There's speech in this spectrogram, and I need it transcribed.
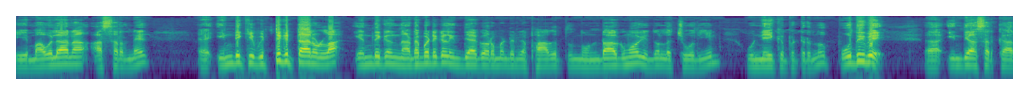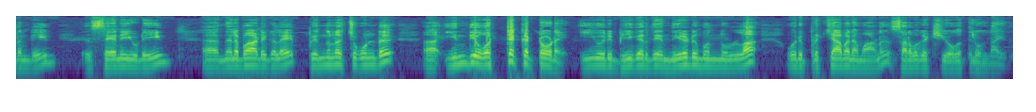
ഈ മൗലാന അസറിനെ ഇന്ത്യയ്ക്ക് വിട്ടുകിട്ടാനുള്ള എന്തെങ്കിലും നടപടികൾ ഇന്ത്യ ഗവൺമെന്റിന്റെ ഭാഗത്തു നിന്നുണ്ടാകുമോ എന്നുള്ള ചോദ്യം ഉന്നയിക്കപ്പെട്ടിരുന്നു. പൊതുവെ ഇന്ത്യ സർക്കാരിന്റെയും സേനയുടെയും നിലപാടുകളെ പിന്തുണച്ചുകൊണ്ട് ഇന്ത്യ ഒറ്റക്കെട്ടോടെ ഈ ഒരു ഭീകരതയെ നേരിടുമെന്നുള്ള ഒരു പ്രഖ്യാപനമാണ് സർവകക്ഷി യോഗത്തിലുണ്ടായത്.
